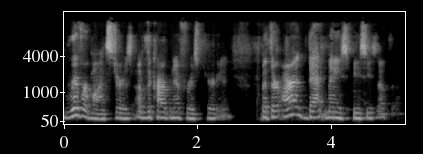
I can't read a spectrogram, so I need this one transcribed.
river monsters of the Carboniferous period, but there aren't that many species of them.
